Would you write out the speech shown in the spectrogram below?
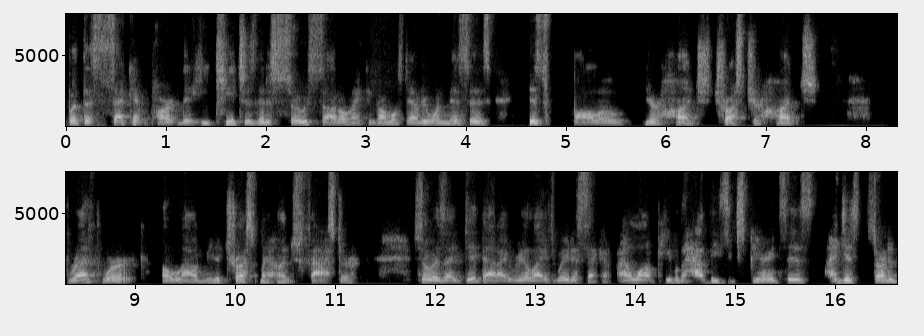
But the second part that he teaches that is so subtle i think almost everyone misses is follow your hunch. Trust your hunch. Breath work allowed me to trust my hunch faster. So as i did that i realized wait a second i want people to have these experiences. I just started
